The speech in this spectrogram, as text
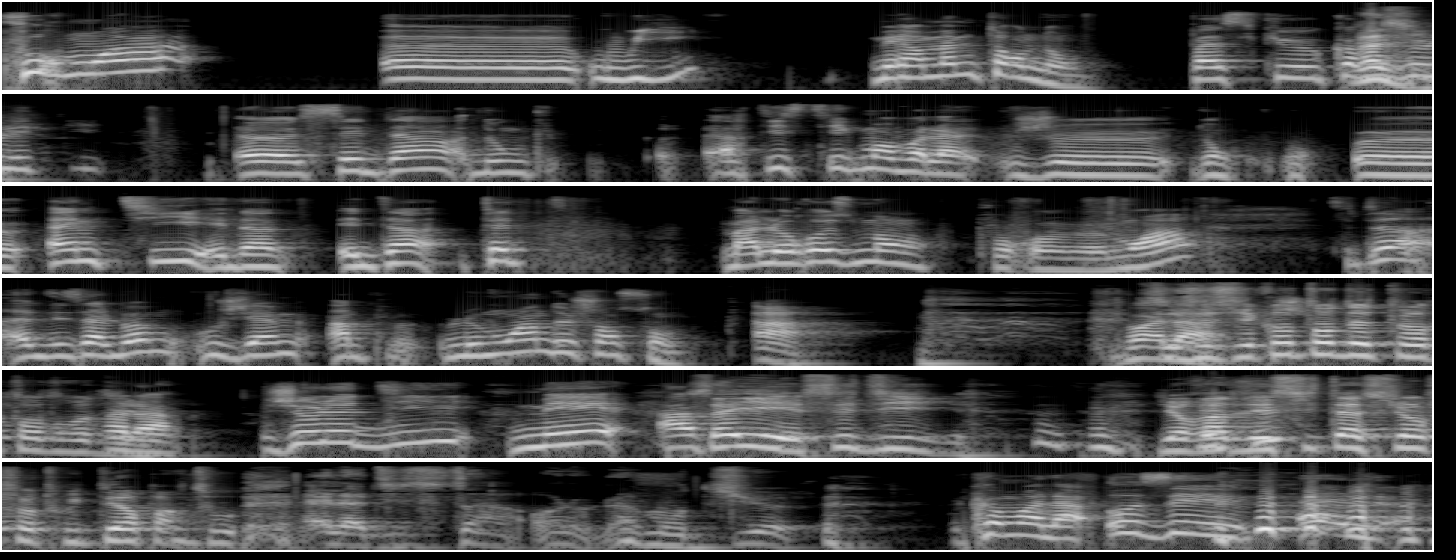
Pour moi, euh, oui, mais en même temps non, parce que comme je l'ai dit, euh, c'est d'un donc artistiquement voilà, je donc euh, Anti est d'un peut-être malheureusement pour euh, moi, c'est un des albums où j'aime un peu le moins de chansons. Ah, Voilà, je suis content de te l'entendre dire. Voilà. Je le dis, mais à Ça y est, c'est dit. Il y aura des citations sur Twitter partout. Elle a dit ça. Oh là là, mon dieu. Comment elle a osé, elle,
